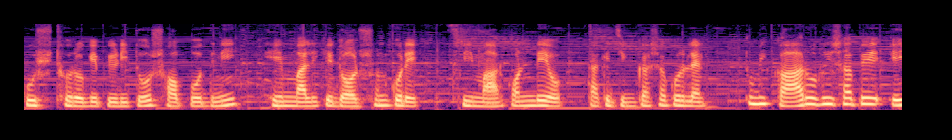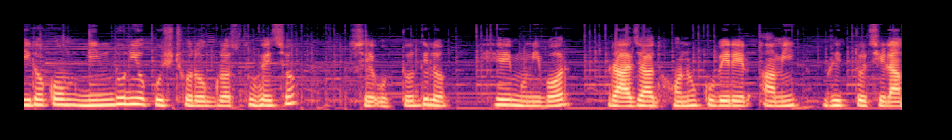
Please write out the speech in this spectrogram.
কুষ্ঠরোগে পীড়িত সপত্নী হেমমালিকে দর্শন করে শ্রী মার্কণ্ডেয় তাকে জিজ্ঞাসা করলেন, তুমি কার অভিশাপে এই রকম নিন্দনীয় কুষ্ঠরোগগ্রস্ত হয়েছ? সে উত্তর দিল, হে মুনিবর, রাজা ধনকুবেরের আমি ভৃত্য ছিলাম।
